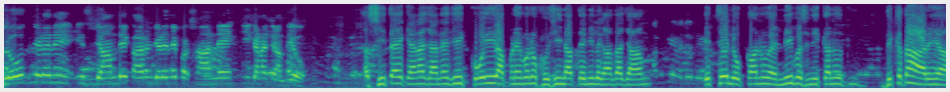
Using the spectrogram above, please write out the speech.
ਲੋਕ ਜਿਹੜੇ ਨੇ ਇਸ ਜਾਮ ਦੇ ਕਾਰਨ ਜਿਹੜੇ ਨੇ ਪਰੇਸ਼ਾਨ ਨੇ, ਕੀ ਕਹਿਣਾ ਚਾਹੁੰਦੇ ਹੋ? ਅਸੀਂ ਤਾਂ ਇਹ ਕਹਿਣਾ ਚਾਹੁੰਦੇ ਜੀ, ਕੋਈ ਆਪਣੇ ਵੱਲੋਂ ਖੁਸ਼ੀ ਨਾਤੇ ਨਹੀਂ ਲਗਾਉਂਦਾ ਜਾਮ। ਇੱਥੇ ਲੋਕਾਂ ਨੂੰ ਇੰਨੀ ਵਸਨੀਕਾਂ ਨੂੰ ਦਿੱਕਤਾਂ ਆ ਰਹੀਆਂ।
